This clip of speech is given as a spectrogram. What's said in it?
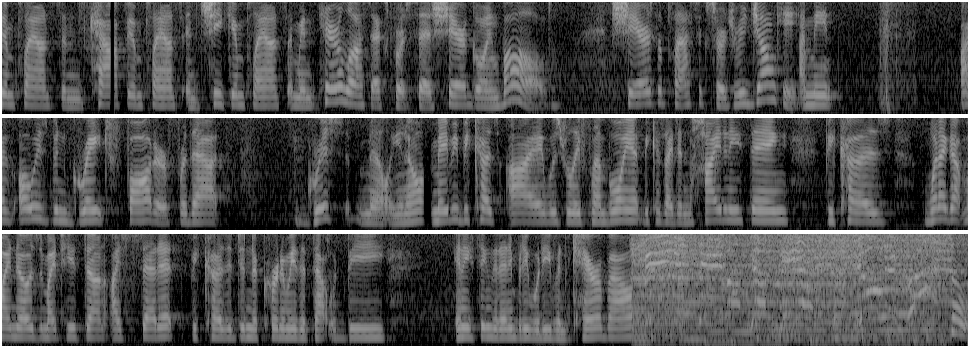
implants and calf implants and cheek implants. I mean, Hair loss expert says Cher going bald. Cher's a plastic surgery junkie. I mean, I've always been great fodder for that grist mill, you know? Maybe because I was really flamboyant, because I didn't hide anything, because when I got my nose and my teeth done, I said it because it didn't occur to me that that would be anything that anybody would even care about. So,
